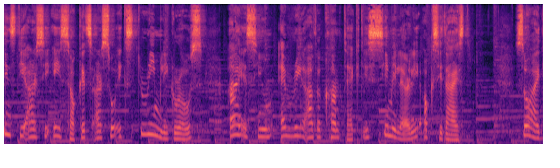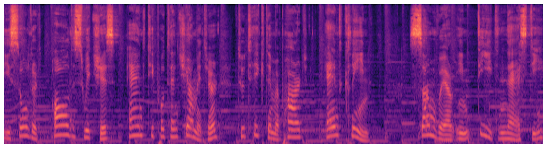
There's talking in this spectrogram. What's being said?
Since the RCA sockets are so extremely gross, I assume every other contact is similarly oxidized. So I desoldered all the switches and the potentiometer to take them apart and clean. Some were indeed nasty.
